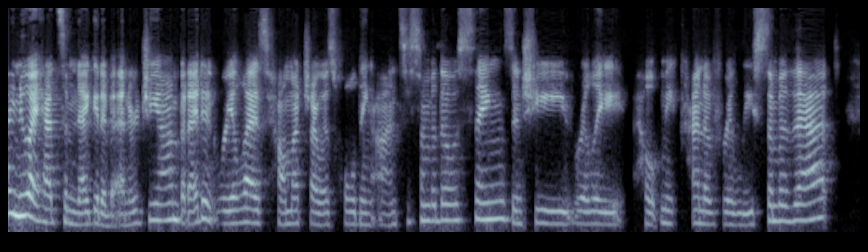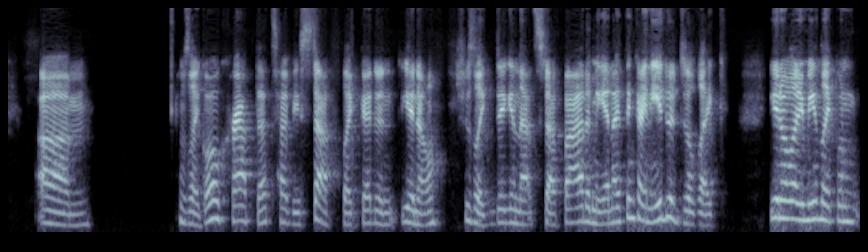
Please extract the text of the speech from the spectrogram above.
I knew I had some negative energy on, but I didn't realize how much I was holding on to some of those things. And she really helped me kind of release some of that. Um, I was like, oh crap, that's heavy stuff. Like I didn't, you know, she's like digging that stuff out of me. And I think I needed to like, you know what I mean? Like when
